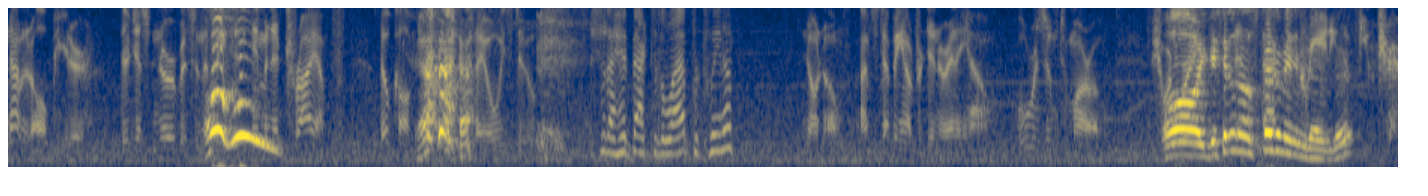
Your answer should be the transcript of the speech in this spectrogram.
Not at all, Peter. They're just nervous in the Woohoo! face of imminent triumph. They'll call me. they always do. Should I head back to the lab for cleanup? No, no. I'm stepping out for dinner anyhow. We'll resume tomorrow. 어, break, 이게 새로 나온 then back to 스파이더맨입니다, creating 여러분들. the future.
